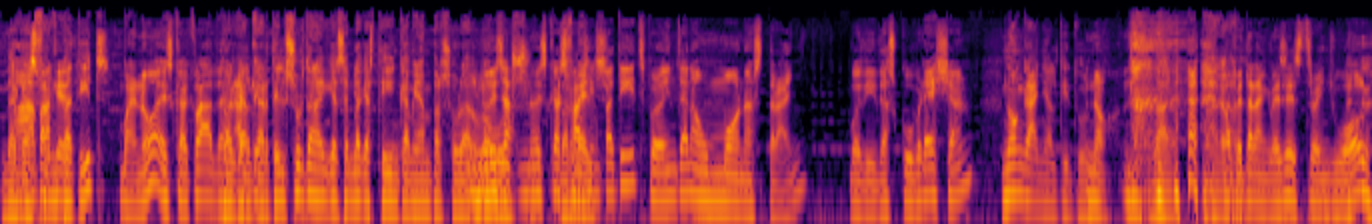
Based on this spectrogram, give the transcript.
De que Ah, es fan perquè- petits, Bueno, és que clar... de- perquè el que- cartell surten aquí que sembla que estiguin caminant per sobre no és, glòbuls no és que es vermells. facin petits, però entren a un món estrany. Vull dir, descobreixen... No enganya el títol. No. Vale, vale, vale. fet, en anglès Strange World.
